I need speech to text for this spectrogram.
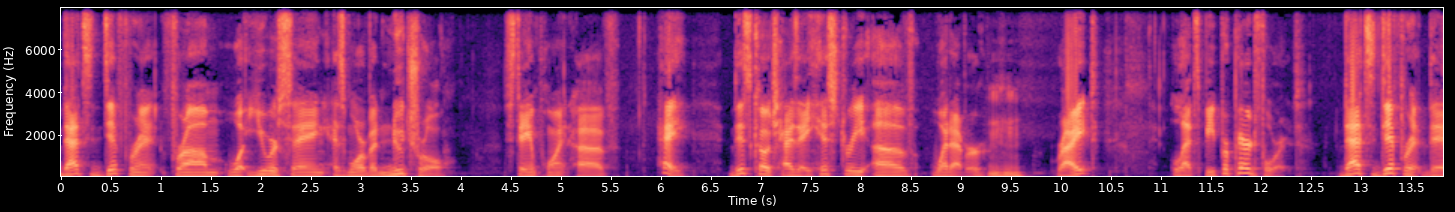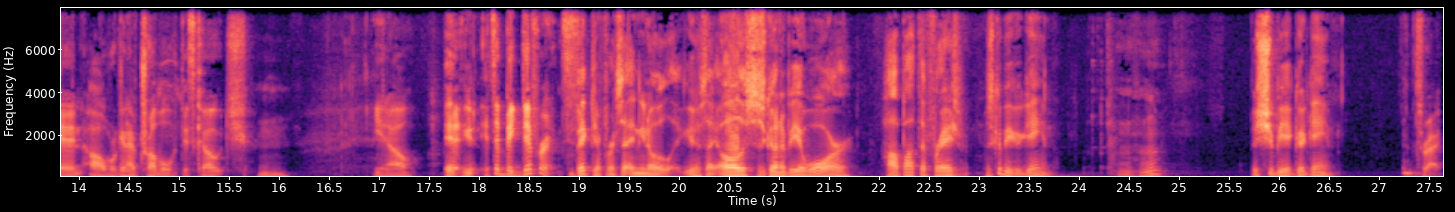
that's different from what you were saying as more of a neutral standpoint of, hey, this coach has a history of whatever, mm-hmm. right? Let's be prepared for it. That's different than, oh, we're going to have trouble with this coach. Mm-hmm. You know, it, it, it's a big difference. Big difference. And, you know, you say, oh, this is going to be a war. How about the phrase, this could be a good game? Mm-hmm. This should be a good game. That's right.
